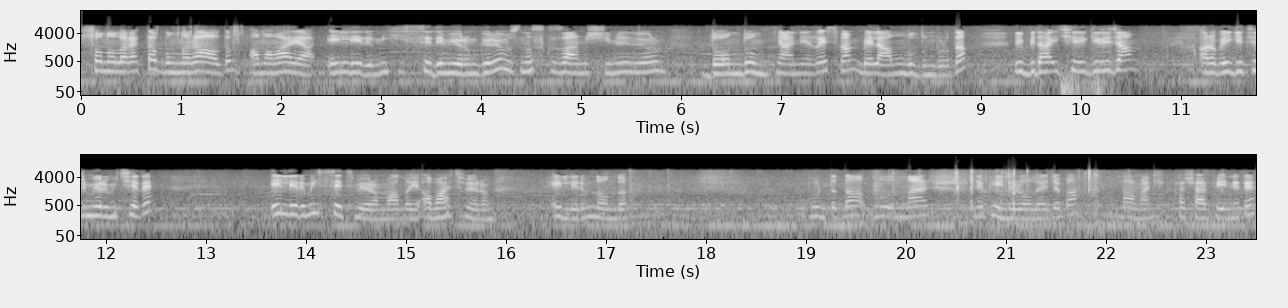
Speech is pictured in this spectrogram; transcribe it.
Son olarak da bunları aldım ama var ya ellerimi hissedemiyorum. Görüyor musun nasıl kızarmış yemin ediyorum dondum. Yani resmen belamı buldum burada. Ve bir daha içeri gireceğim. Arabayı getirmiyorum içeri. Ellerimi hissetmiyorum vallahi abartmıyorum. Ellerim dondu. Burada da bunlar ne peyniri oluyor acaba? Normal kaşar peyniri.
